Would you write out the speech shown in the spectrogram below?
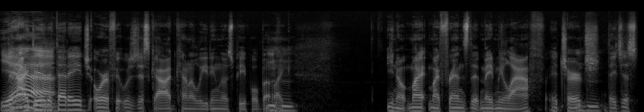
than I did at that age, or if it was just God kind of leading those people. But like Mhm. you know, my my friends that made me laugh at church, Mhm. they just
